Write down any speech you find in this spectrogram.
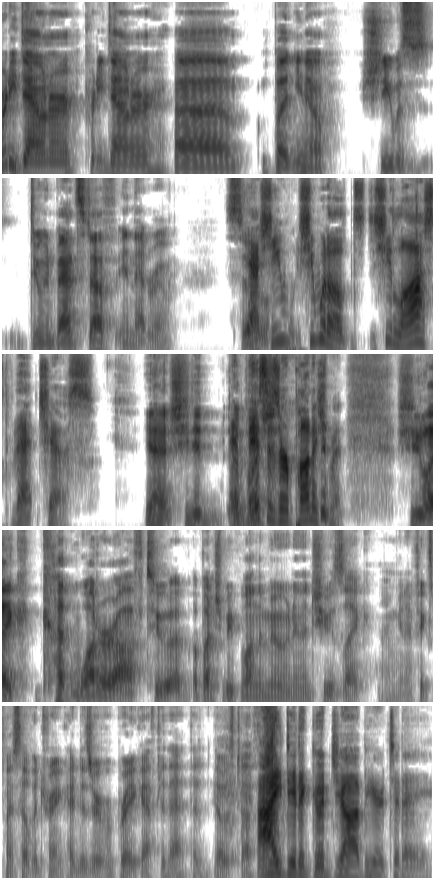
Pretty downer, pretty downer. Um, but you know, she was doing bad stuff in that room. So yeah, she she would have she lost that chess, yeah she did. a and this is her punishment. She like cut water off to a, a bunch of people on the moon, and then she was like, "I'm gonna fix myself a drink. I deserve a break after that. That that was tough." I did a good job here today.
